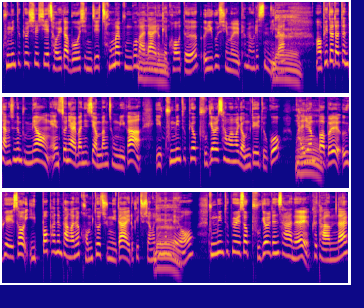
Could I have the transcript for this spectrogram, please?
국민 투표 실시에 저희가 무엇인지 정말 궁금하다 음. 이렇게 거듭 의구심을 표명을 했습니다. 네. 어, 피터 더튼 당수는 분명 앤소니 알바니지 연방 총리가 이 국민 투표 부결 상황을 염두에 두고 음. 관련법을 의회에서 입법하는 방안을 검토 중이다 이렇게 주장을 네. 했는데요. 국민 투표에서 부결된 사안을 그 다음 날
